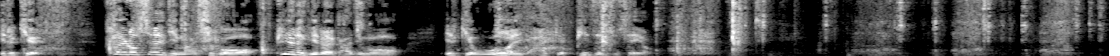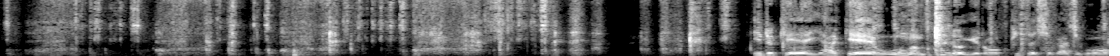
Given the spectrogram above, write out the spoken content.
이렇게 칼로 썰지 마시고 필러기를 가지고 이렇게 우엉을 얇게 빚어주세요. 이렇게 얇게 우엉은 필러기로 빚으셔가지고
